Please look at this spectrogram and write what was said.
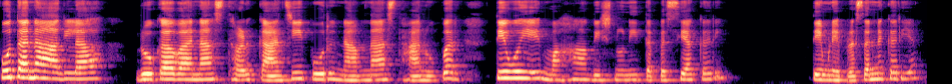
પોતાના આગલા રોકાવાના સ્થળ કાંચીપુર નામના સ્થાન ઉપર તેઓએ મહાવિષ્ણુની તપસ્યા કરી. તેમણે પ્રસન્ન કર્યા.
